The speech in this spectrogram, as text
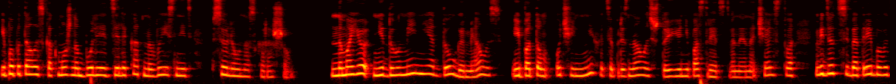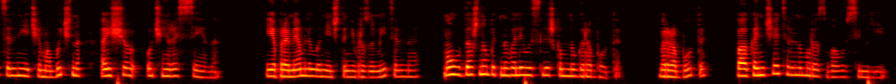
и попыталась как можно более деликатно выяснить, все ли у нас хорошо. На мое недоумение долго мялась и потом очень нехотя призналась, что ее непосредственное начальство ведет себя требовательнее, чем обычно, а еще очень рассеяно. Я промямлила нечто невразумительное, мол, должно быть, навалилось слишком много работы. Работы по окончательному развалу семьи.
